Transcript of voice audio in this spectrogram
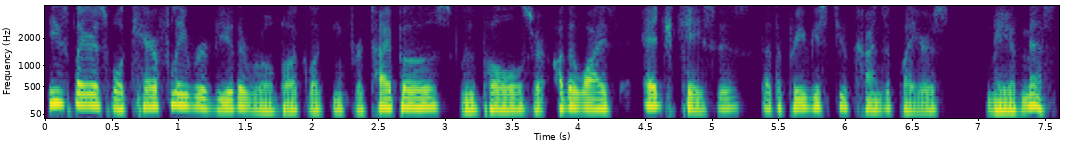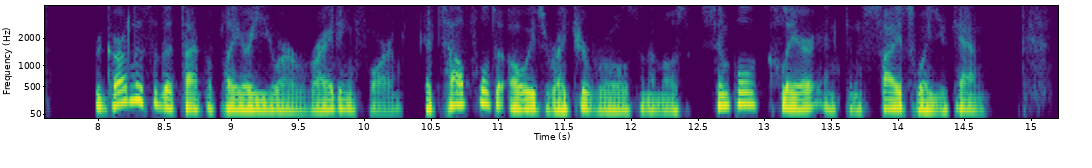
These players will carefully review the rulebook looking for typos, loopholes, or otherwise edge cases that the previous two kinds of players may have missed. Regardless of the type of player you are writing for, it's helpful to always write your rules in the most simple, clear, and concise way you can.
